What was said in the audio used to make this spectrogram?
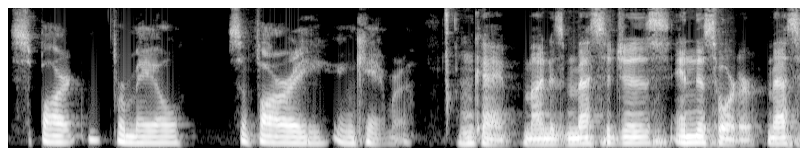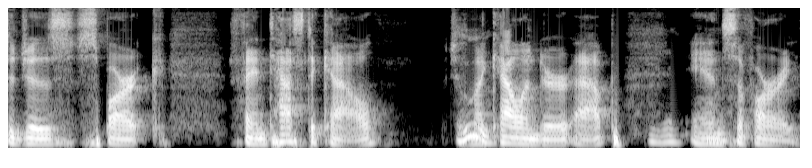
Spark for mail, Safari, and camera. Okay. Mine is messages in this order messages, Spark, Fantastical, which is my calendar app, Mhm. and Safari.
